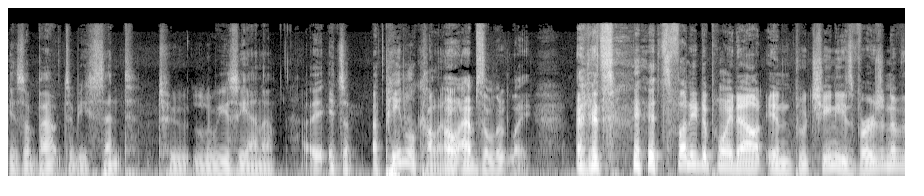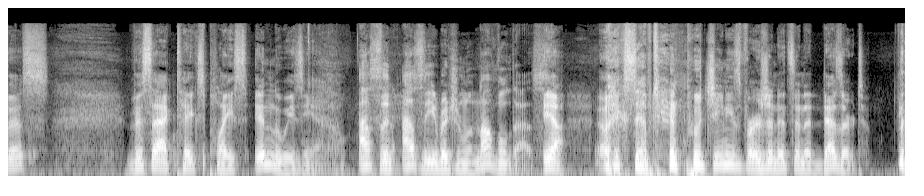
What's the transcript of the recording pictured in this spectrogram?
is about to be sent to Louisiana. It's a, a penal colony. Oh, absolutely. And it's it's funny to point out in Puccini's version of this, this act takes place in Louisiana. as, the, as the original novel does. Yeah, except in Puccini's version, it's in a desert.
